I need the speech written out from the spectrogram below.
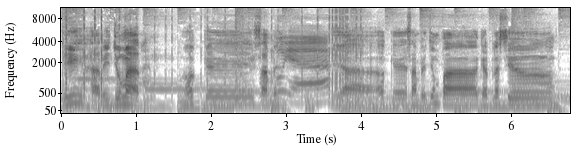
di hari Jumat. Oke, sampai Tunggu ya. ya, oke, sampai jumpa. God bless you.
